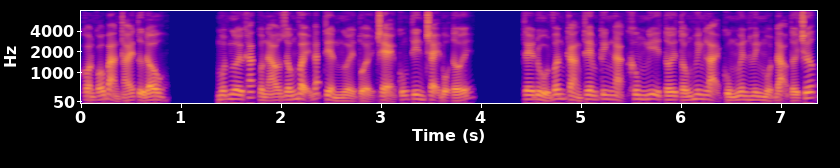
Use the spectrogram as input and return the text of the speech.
còn có bản thái tử đâu. Một người khác quần áo giống vậy đắt tiền người tuổi trẻ cũng tin chạy bộ tới. Tề đủ vân càng thêm kinh ngạc không nghĩ tới tống huynh lại cùng nguyên huynh một đạo tới trước.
